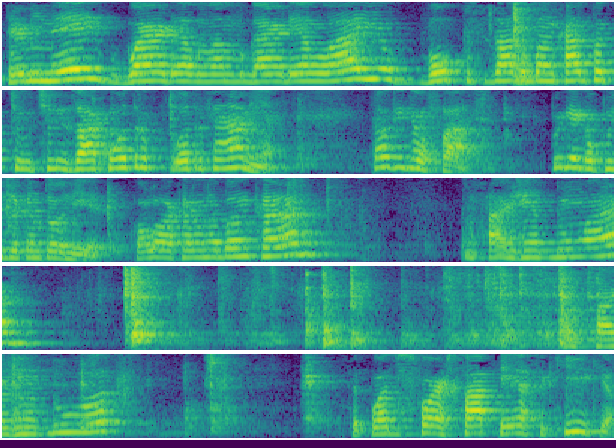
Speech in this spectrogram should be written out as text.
terminei, guardo ela lá no lugar dela lá e eu vou precisar da bancada para utilizar com outra, outra ferramenta. Então o que, que eu faço? Por que, que eu pus a cantoneira? Coloco ela na bancada, um sargento de um lado, outro sargento do outro. Você pode esforçar a peça aqui, aqui ó.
